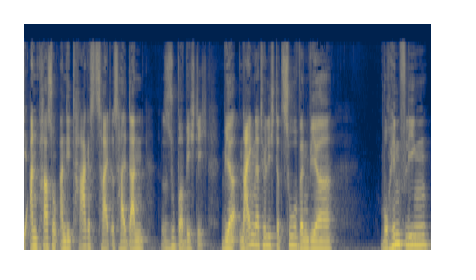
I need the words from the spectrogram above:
die Anpassung an die Tageszeit ist halt dann super wichtig. Wir neigen natürlich dazu, wenn wir wohin fliegen,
